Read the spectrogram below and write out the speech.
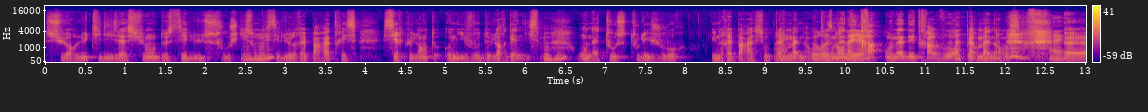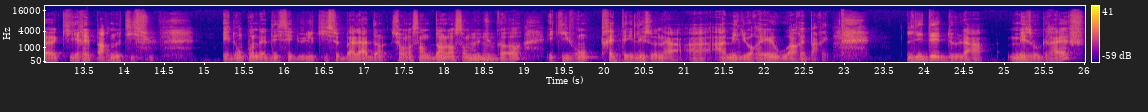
sur l'utilisation de cellules souches, qui sont des mhm. cellules réparatrices circulantes au niveau de l'organisme. Mhm. On a tous, tous les jours, une réparation permanente. heureusement, on, a des on a des travaux en permanence euh, qui réparent nos tissus. Et donc, on a des cellules qui se baladent sur dans l'ensemble du mhm. corps et qui vont traiter les zones à améliorer ou à réparer. L'idée de la mésogreffe,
